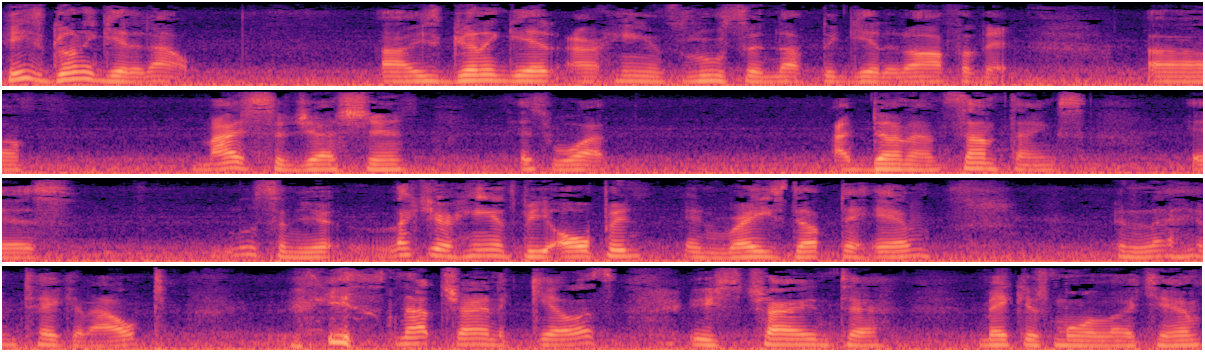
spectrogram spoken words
He's gonna get it out. Uh, he's gonna get our hands loose enough to get it off of it. Uh, my suggestion is what I've done on some things is listen, you, let your hands be open and raised up to Him and let Him take it out He's not trying to kill us. He's trying to make us more like him.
